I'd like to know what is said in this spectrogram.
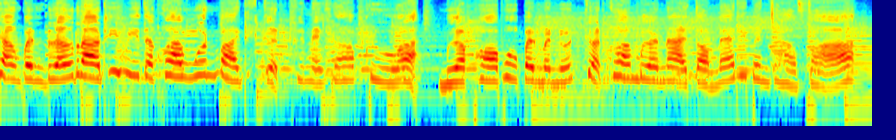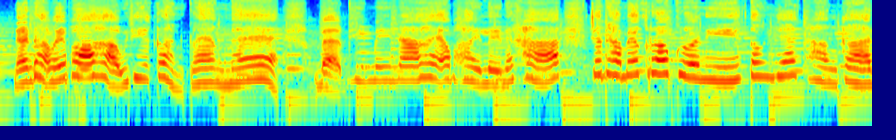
ช่างเป็นเรื่องราวที่มีแต่ความวุ่นวายที่เกิดขึ้นในครอบครัว เมื่อพ่อผู้เป็นมนุษย์เกิดความเบื่อหน่ายต่อแม่ที่เป็นชาวฟ้า นั้นทำให้พ่อหาวิธีกลั่นแกล้งแม่ แบบที่ไม่น่าให้อภัยเลยนะคะ จนทำให้ครอบครัวนี้ต้องแยกทางกัน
